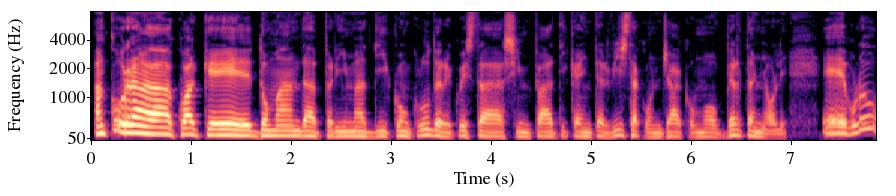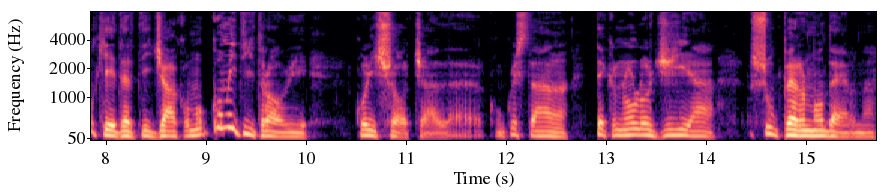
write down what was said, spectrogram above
Ancora qualche domanda prima di concludere questa simpatica intervista con Giacomo Bertagnoli. E volevo chiederti, Giacomo, come ti trovi con i social, con questa tecnologia super moderna?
